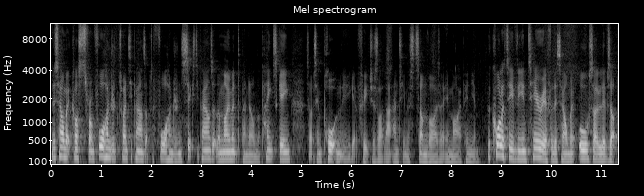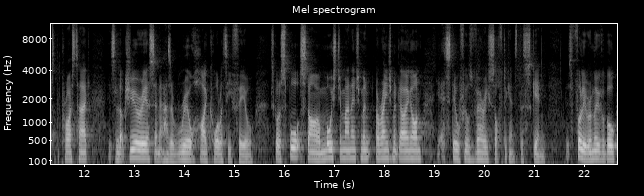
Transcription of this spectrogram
This helmet costs from £420 up to £460 at the moment, depending on the paint scheme. So it's important that you get features like that anti-mist sun visor, in my opinion. The quality of the interior for this helmet also lives up to the price tag. It's luxurious and it has a real high quality feel. It's got a sports style moisture management arrangement going on, yet it still feels very soft against the skin. It's fully removable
